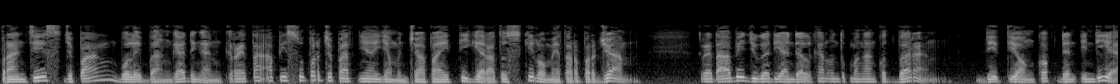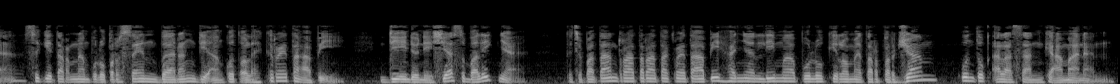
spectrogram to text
Prancis, Jepang boleh bangga dengan kereta api super cepatnya yang mencapai 300 km per jam. Kereta api juga diandalkan untuk mengangkut barang. Di Tiongkok dan India, sekitar 60% barang diangkut oleh kereta api. Di Indonesia sebaliknya, kecepatan rata-rata kereta api hanya 50 km per jam untuk alasan keamanan.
